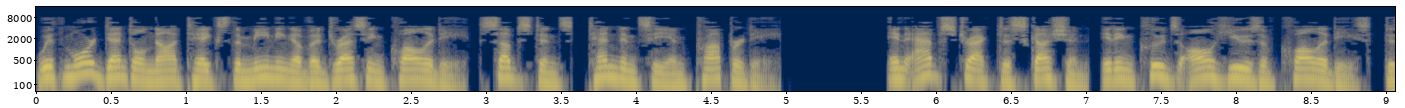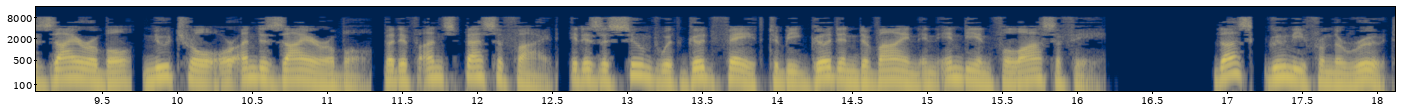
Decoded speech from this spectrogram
with more dental na takes the meaning of addressing quality, substance, tendency and property. In abstract discussion, it includes all hues of qualities, desirable, neutral or undesirable, but if unspecified, it is assumed with good faith to be good and divine in Indian philosophy. Thus, guni from the root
